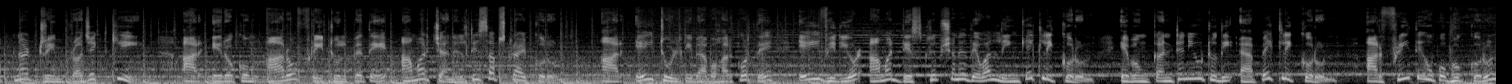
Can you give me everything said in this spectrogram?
আপনার ড্রিম প্রজেক্ট কি। আর এরকম আরও ফ্রি টুল পেতে আমার চ্যানেলটি সাবস্ক্রাইব করুন। আর এই টুলটি ব্যবহার করতে এই ভিডিওর আমার ডেসক্রিপশনে দেওয়া লিঙ্কে ক্লিক করুন এবং কন্টিনিউ টু দি অ্যাপে ক্লিক করুন আর ফ্রিতে উপভোগ করুন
